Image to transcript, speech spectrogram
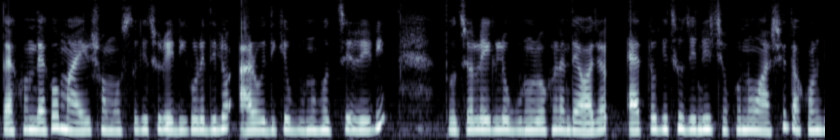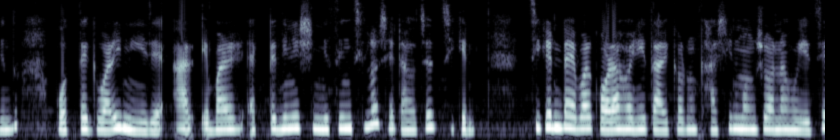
তো এখন দেখো, মায়ের সমস্ত কিছু রেডি করে দিল। আর ওইদিকে বুনু হচ্ছে রেডি তো চলো এগুলো বুনুর ওখানে দেওয়া যাক। এত কিছু জিনিস যখন ও আসে, তখন কিন্তু প্রত্যেকবারই নিয়ে যায়। আর এবার একটা জিনিস মিসিং ছিল, সেটা হচ্ছে চিকেন চিকেনটা এবার করা হয়নি, তার কারণ খাসির মাংস আনা হয়েছে।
